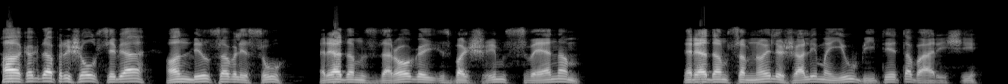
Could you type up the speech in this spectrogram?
а когда пришел в себя, он бился в лесу, рядом с дорогой с большим Свеном. Рядом со мной лежали мои убитые товарищи.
